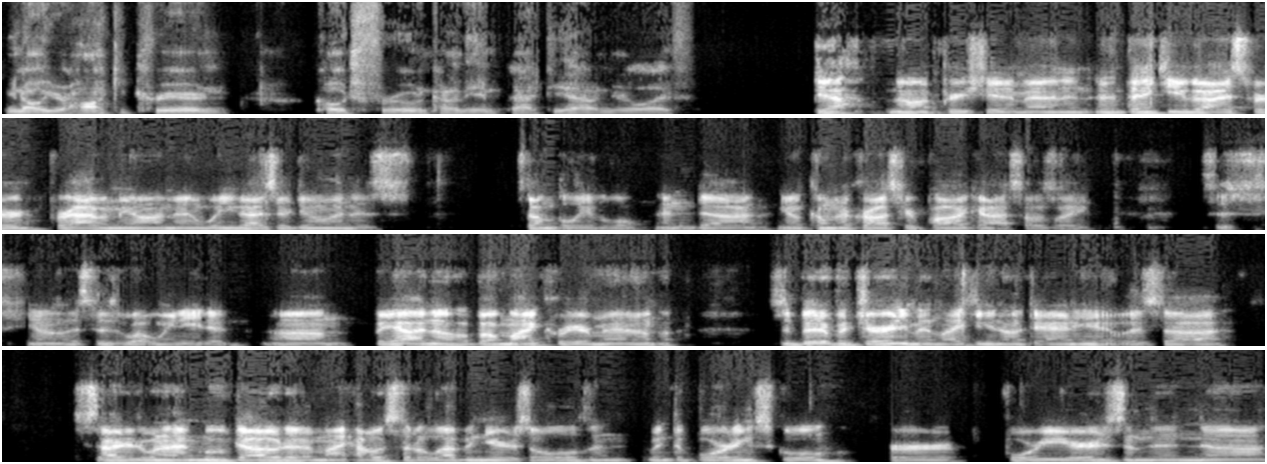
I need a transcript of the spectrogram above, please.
you know your hockey career and coach Frew and kind of the impact he had on your life Yeah, no, I appreciate it, man, and, and thank you guys for for having me on, man. What you guys are doing is it's unbelievable, and uh, you know, coming across your podcast, I was like, this is you know, this is what we needed. Um, but yeah, I know about my career, man. I'm, it's a bit of a journeyman, like you know, Danny. It was uh, started when I moved out of my house at 11 years old and went to boarding school for four years, and then uh,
